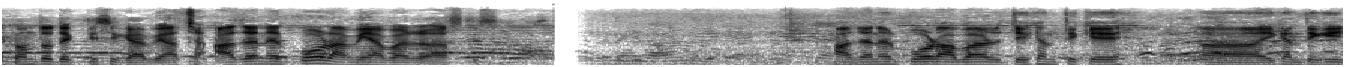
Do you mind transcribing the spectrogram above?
এখন তো দেখতেছি গাবি। আচ্ছা আজানের পর আমি আবার আসতেছি। আজানের পর আবার যেখান থেকে এখান থেকেই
